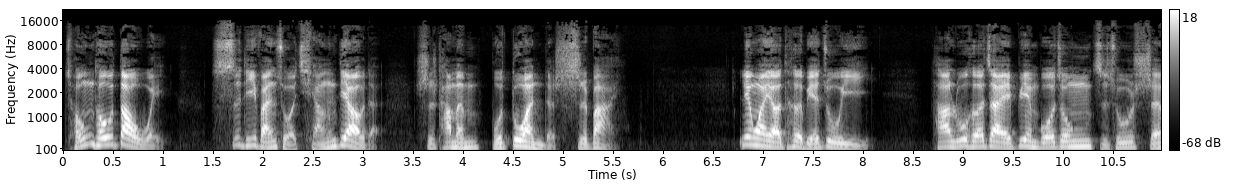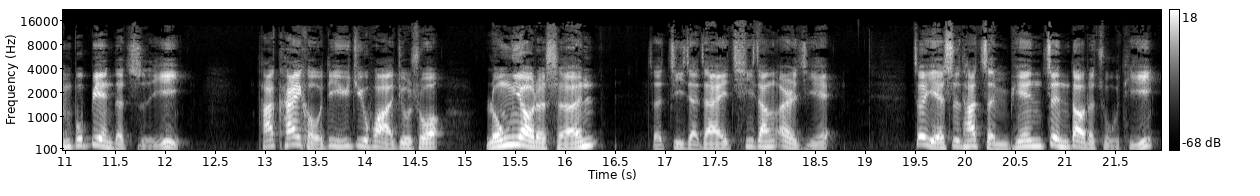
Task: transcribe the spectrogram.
从头到尾，斯提凡所强调的。是他们不断的失败。另外要特别注意，他如何在辩驳中指出神不变的旨意。他开口第一句话就说：“荣耀的神。”则记载在七章二节。这也是他整篇正道的主题。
